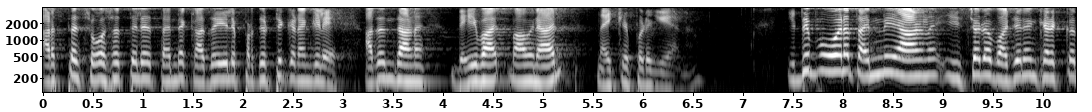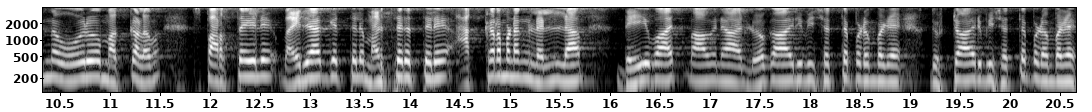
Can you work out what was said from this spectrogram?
അടുത്ത ശ്വാസത്തിൽ തന്റെ കഥയിൽ പ്രതിഷ്ഠിക്കണമെങ്കിൽ അതെന്താണ്? ദൈവാത്മാവിനാൽ നയിക്കപ്പെടുകയാണ്. ഇതുപോലെ തന്നെയാണ് ഈശോയുടെ വചനം കേൾക്കുന്ന ഓരോ മക്കളും സ്പർദ്ധയിൽ വൈരാഗ്യത്തിൽ മത്സരത്തിൽ ആക്രമണങ്ങളിലെല്ലാം ദൈവാത്മാവിനാൽ ലോകാരൂപി ശക്തപ്പെടുമ്പോഴേ ദുഷ്ടാരൂപി ശക്തപ്പെടുമ്പോഴേ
